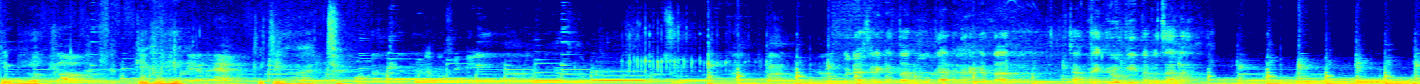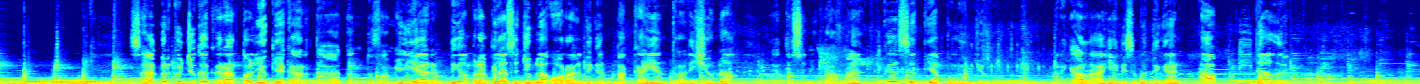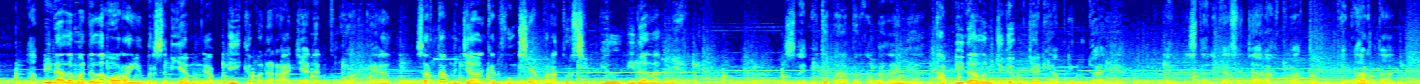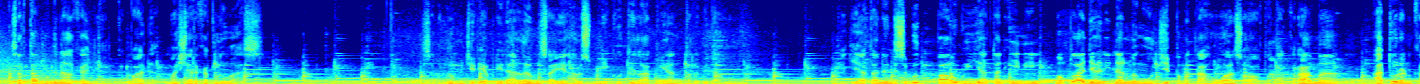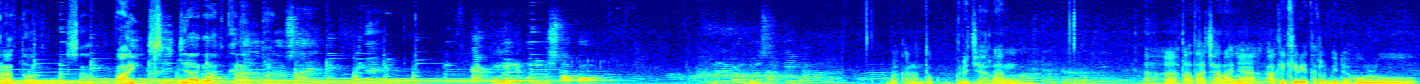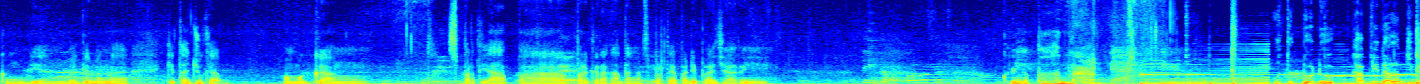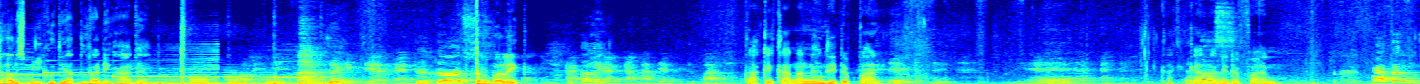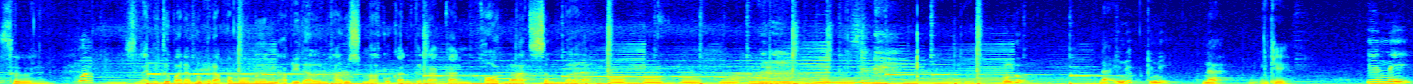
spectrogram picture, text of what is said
Gini, gini, gigi aja. Saat berkunjung ke Keraton Yogyakarta, tentu familiar dengan penampilan sejumlah orang dengan pakaian tradisional yang tersenyum ramah ke setiap pengunjung. Mereka lah yang disebut dengan abdi dalam. Abdi dalam adalah orang yang bersedia mengabdi kepada raja dan keluarga serta menjalankan fungsi aparatur sipil di dalamnya. Selain itu pada perkembangannya, abdi dalam juga menjadi abdi budaya yang melestarikan sejarah Keraton Yogyakarta serta mengenalkannya kepada masyarakat luas. Sebelum menjadi abdi dalam, saya harus mengikuti latihan terlebih dahulu. Kegiatan yang disebut pawiyatan ini mempelajari dan menguji pengetahuan soal tata kerama, aturan keraton, sampai sejarah keraton. Bahkan untuk berjalan, eh, tata caranya kaki kiri terlebih dahulu, kemudian bagaimana kita juga memegang seperti apa, pergerakan tangan seperti apa dipelajari. Keringetan. Untuk duduk, abdi dalam juga harus mengikuti aturan yang ada. Terbalik. balik Kaki kanan yang di depan. Kaki kanan di depan. ngaten Sun. Selain itu pada beberapa momen abdi dalam harus melakukan gerakan hormat sembah. monggo nah ini begini nah Oke. ini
